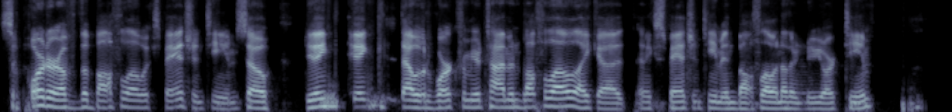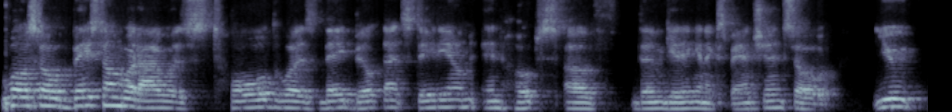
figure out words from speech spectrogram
supporter of the Buffalo expansion team. So do you think do you think that would work from your time in Buffalo, like a, uh, an expansion team in Buffalo, another New York team? Well, so based on what I was told, was they built that stadium in hopes of them getting an expansion. So you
